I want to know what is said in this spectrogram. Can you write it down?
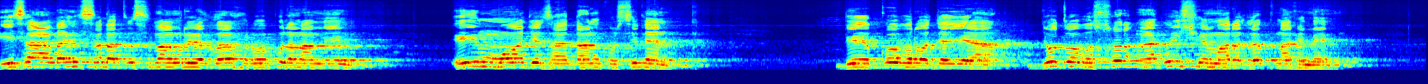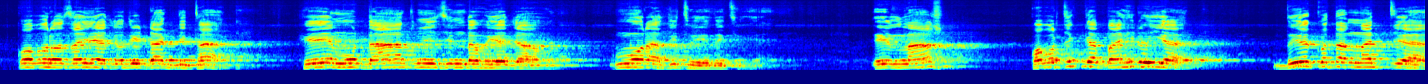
ঈসা আলাইসালাম রে আল্লাহ রবুল আলমিন এই মজেজা দান করছিলেন। যে কবর যাইয়া যত বছর আগুই সে মারা যাক না খেলে কবর যাইয়া যদি ডাক দিতা, হে মুর্দা, তুমি জিন্দা হইয়া যাও মরা জিত হয়ে দেখি এই লাশ কবর থেকে বাহির হইয়া দুই কথা মাতিয়া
